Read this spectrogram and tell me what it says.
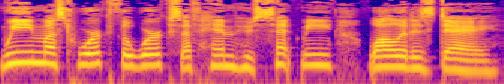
We must work the works of him who sent me while it is day.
